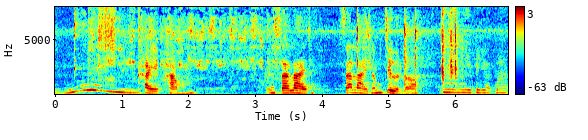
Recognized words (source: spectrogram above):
อืม ไข่พำเป็นสาหร่ายสาหร่ายน้ำจืดเหรอ อืมมีประโยชน์มาก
